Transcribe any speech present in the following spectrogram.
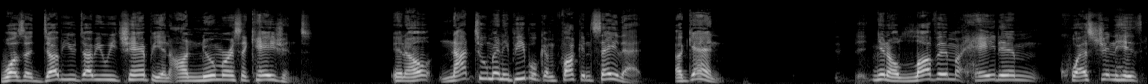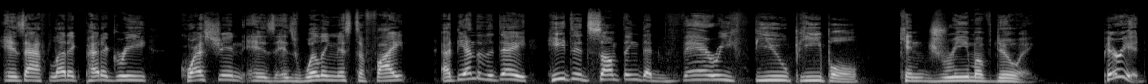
was a WWE champion on numerous occasions. You know, not too many people can fucking say that. Again, you know, love him, hate him, question his his athletic pedigree, question his his willingness to fight. At the end of the day, he did something that very few people can dream of doing. Period.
